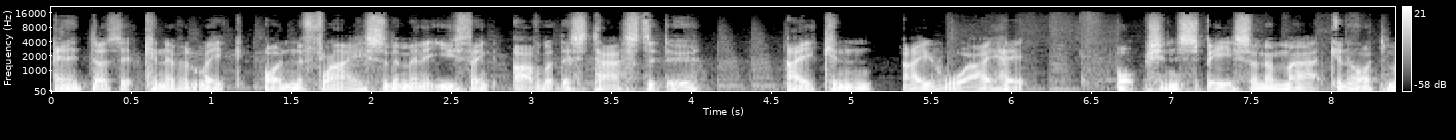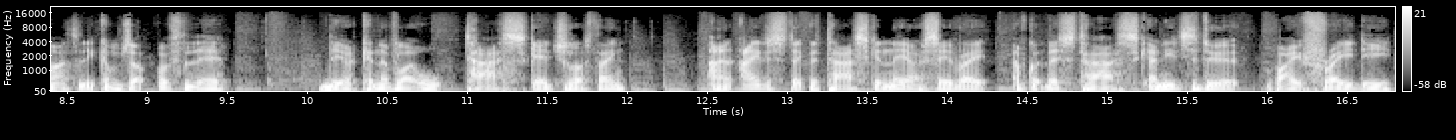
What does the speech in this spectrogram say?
and it does it kind of like on the fly. So the minute you think, oh, I've got this task to do, I can, I, well, I hit option space on a Mac and it automatically comes up with the, their kind of like task scheduler thing. And I just stick the task in there, say, right, I've got this task. I need to do it by Friday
